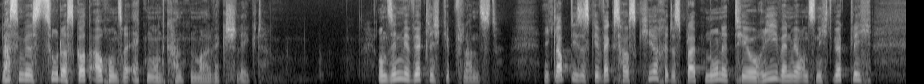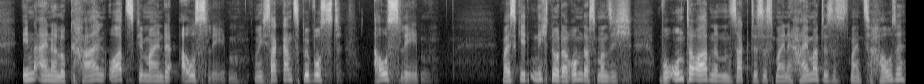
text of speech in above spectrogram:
Lassen wir es zu, dass Gott auch unsere Ecken und Kanten mal wegschlägt. Und sind wir wirklich gepflanzt? Ich glaube, dieses Gewächshaus Kirche, das bleibt nur eine Theorie, wenn wir uns nicht wirklich in einer lokalen Ortsgemeinde ausleben. Und ich sage ganz bewusst ausleben. Weil es geht nicht nur darum, dass man sich wo unterordnet und sagt, das ist meine Heimat, das ist mein Zuhause.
